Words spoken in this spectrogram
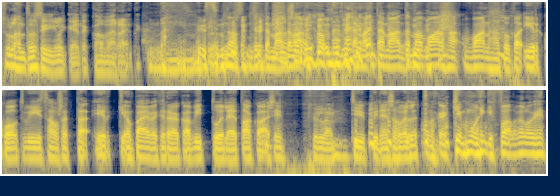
Sulla on tosi ilkeitä kavereita kyllä. Niin, no, tämä, on tämä, vihapuhe. tämä, tämä, on tämä vanha, vanha tota Irquote-viisaus, että Irkki on päiväkirja, joka vittuilee takaisin Kyllä. tyyppinen sovellettuna kaikkiin muihinkin palveluihin.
